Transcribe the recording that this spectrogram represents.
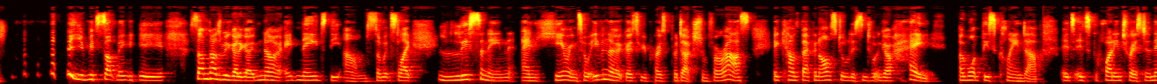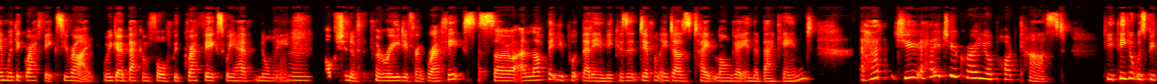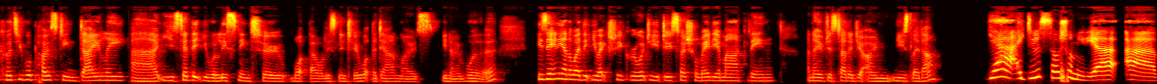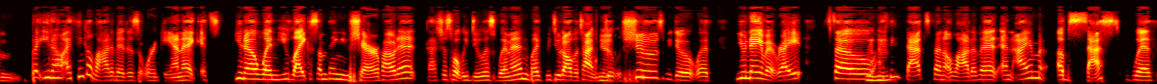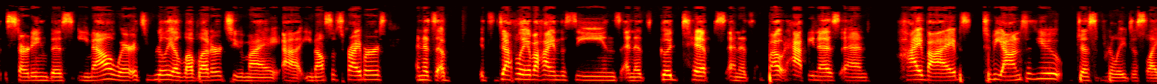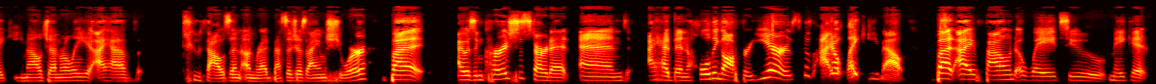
you missed something here. Sometimes we got to go, no, it needs the ums. So it's like listening and hearing. So even though it goes through post production for us, it comes back and I'll still listen to it and go, hey, I want this cleaned up. It's it's quite interesting. And then with the graphics, you're right. We go back and forth with graphics. We have normally mm-hmm. option of three different graphics. So I love that you put that in because it definitely does take longer in the back end. How did you how did you grow your podcast? Do you think it was because you were posting daily? Uh, you said that you were listening to what they were listening to, what the downloads, you know, were. Is there any other way that you actually grew it? Do you do social media marketing? I know you've just started your own newsletter. Yeah, I do social media. Um, but you know, I think a lot of it is organic. It's, you know, when you like something, you share about it. That's just what we do as women. Like we do it all the time. We yeah. do it with shoes. We do it with you name it, right? So mm-hmm. I think that's been a lot of it. And I'm obsessed with starting this email where it's really a love letter to my uh, email subscribers. And it's a, it's definitely a behind the scenes and it's good tips and it's about happiness and high vibes. To be honest with you, just really dislike email generally. I have 2000 unread messages, I am sure, but I was encouraged to start it and I had been holding off for years because I don't like email but I found a way to make it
